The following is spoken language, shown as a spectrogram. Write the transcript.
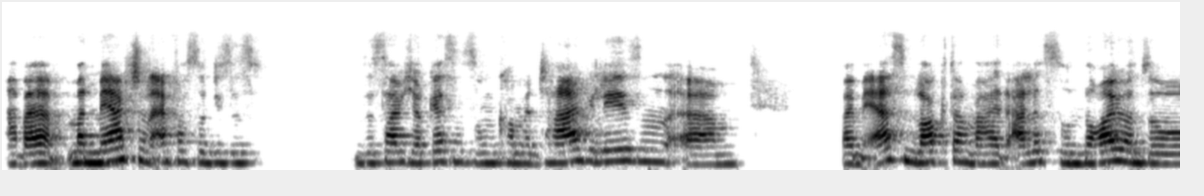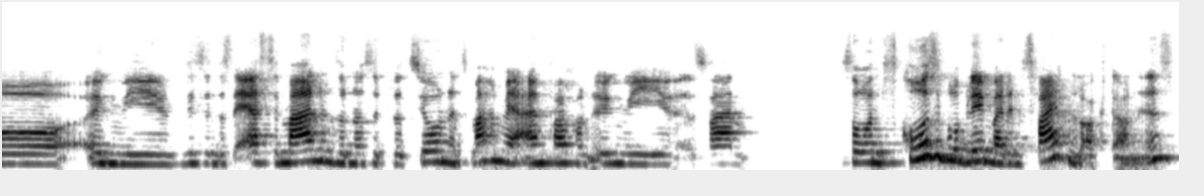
Aber man merkt schon einfach so dieses, das habe ich auch gestern so einen Kommentar gelesen, ähm, beim ersten Lockdown war halt alles so neu und so irgendwie, wir sind das erste Mal in so einer Situation, jetzt machen wir einfach und irgendwie, es war so, und das große Problem bei dem zweiten Lockdown ist,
